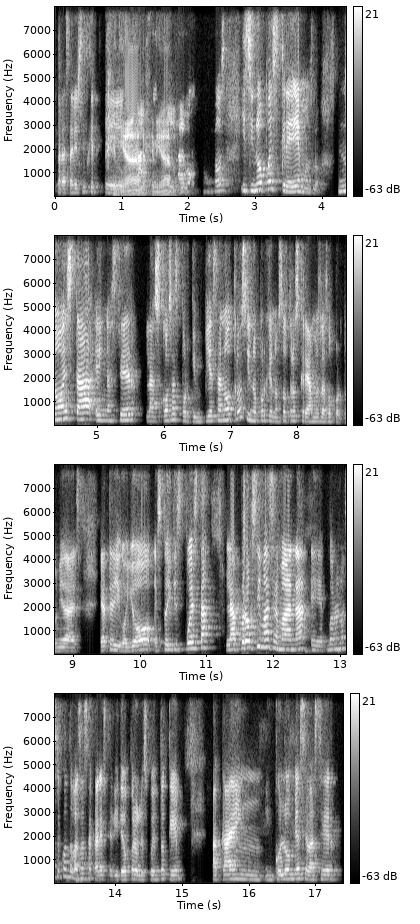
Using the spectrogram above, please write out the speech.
para saber si es que... Eh, genial, genial. Y si no, pues creémoslo. No está en hacer las cosas porque empiezan otros, sino porque nosotros creamos las oportunidades. Ya te digo, yo estoy dispuesta. La próxima semana, eh, bueno, no sé cuándo vas a sacar este video, pero les cuento que acá en, en Colombia se va a hacer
